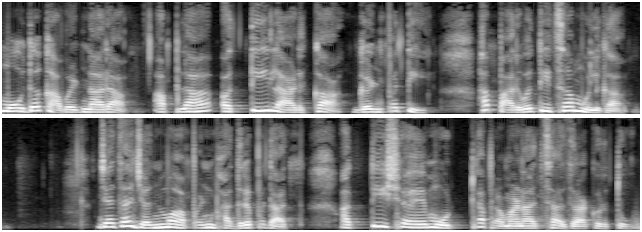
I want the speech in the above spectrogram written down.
मोदक आवडणारा आपला अति लाडका गणपती हा पार्वतीचा मुलगा. ज्याचा जन्म आपण भाद्रपदात अतिशय मोठ्या प्रमाणात साजरा करतो.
